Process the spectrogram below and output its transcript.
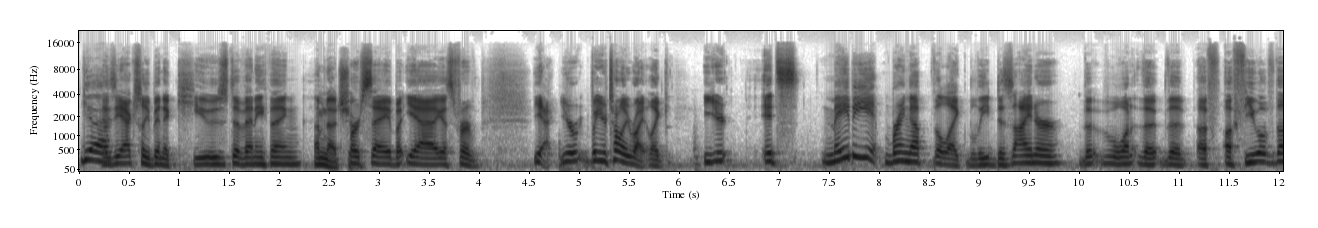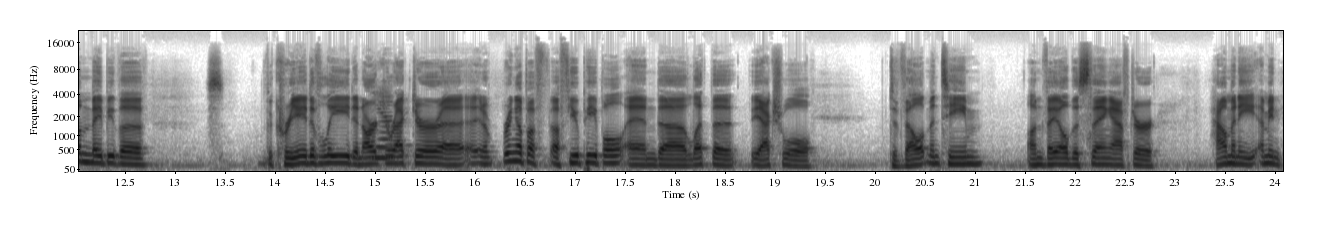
Yeah. has he actually been accused of anything? I'm not sure. per se, but yeah, I guess for yeah, you're but you're totally right. Like you're it's maybe bring up the like lead designer, the one the the a, a few of them, maybe the the creative lead and art Yeah. director, uh, you know, bring up a, a few people and uh, let the the actual development team unveil this thing after how many? I mean,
